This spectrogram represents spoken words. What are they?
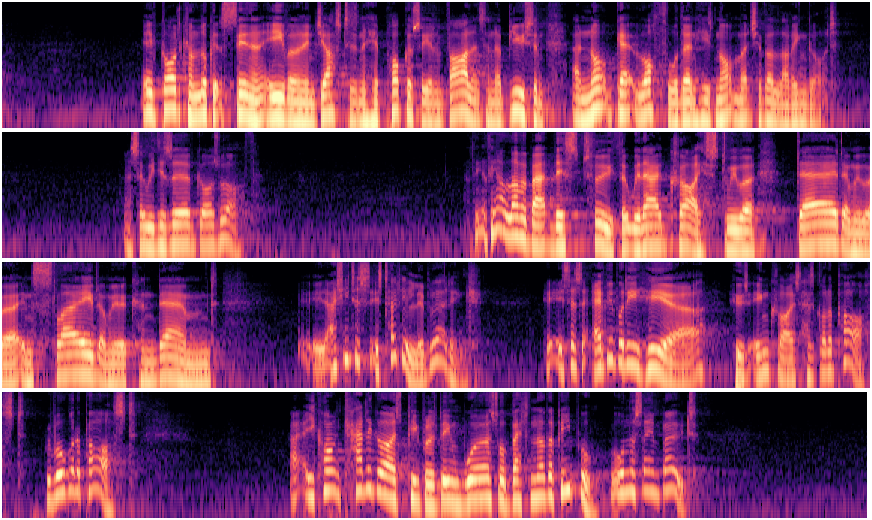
If God can look at sin and evil and injustice and hypocrisy and violence and abuse and, and not get wrathful, then he's not much of a loving God. And so we deserve God's wrath. I think, I think I love about this truth that without Christ we were dead and we were enslaved and we were condemned. It actually just it's totally liberating. It says everybody here who's in Christ has got a past. We've all got a past. Uh, you can't categorize people as being worse or better than other people. We're all in the same boat.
